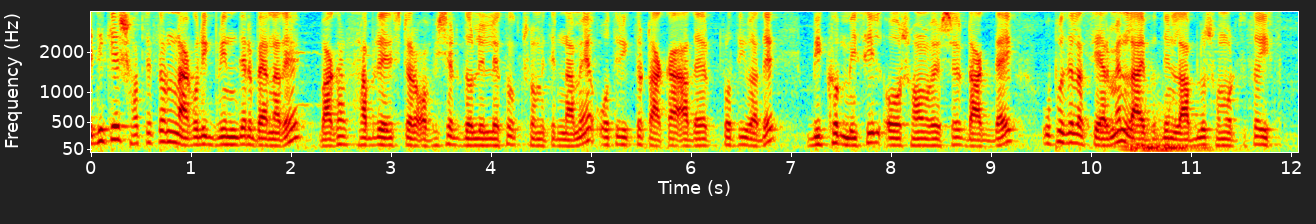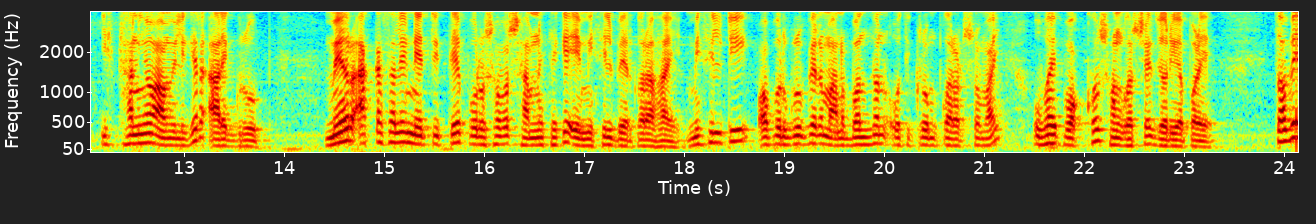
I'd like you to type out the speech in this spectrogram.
এদিকে সচেতন নাগরিক বৃন্দের ব্যানারে বাঘা সাব রেজিস্ট্রার অফিসের দলিল লেখক সমিতির নামে অতিরিক্ত টাকা আদায়ের প্রতিবাদে বিক্ষোভ মিছিল ও সমাবেশের ডাক দেয় উপজেলা চেয়ারম্যান লাইবুদ্দিন লাবলু সমর্থিত স্থানীয় আওয়ামী লীগের আরেক গ্রুপ। মেয়র আক্কাস আলীর নেতৃত্বে পৌরসভার সামনে থেকে এই মিছিল বের করা হয়। মিছিলটি অপর গ্রুপের মানববন্ধন অতিক্রম করার সময় উভয় পক্ষ সংঘর্ষে জড়িয়ে পড়ে। তবে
